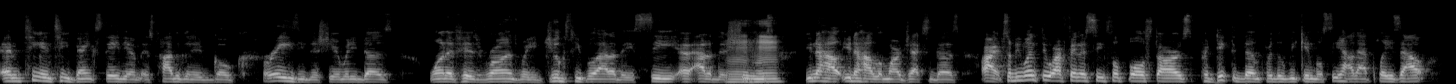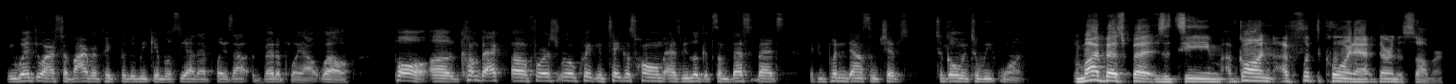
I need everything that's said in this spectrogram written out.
MT&T Bank Stadium is probably going to go crazy this year when he does one of his runs where he jukes people out of their seat, uh, out of their mm-hmm. shoes. You know how you know how Lamar Jackson does. All right, so we went through our fantasy football stars, predicted them for the weekend. We'll see how that plays out. We went through our survivor pick for the weekend. We'll see how that plays out. It better play out well. Paul, uh, come back uh, for us real quick and take us home as we look at some best bets. If you're putting down some chips to go into week one. So my best bet is a team. I've gone, I've flipped a coin at during the summer.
